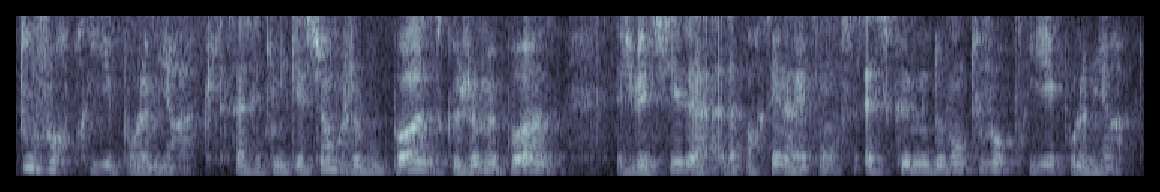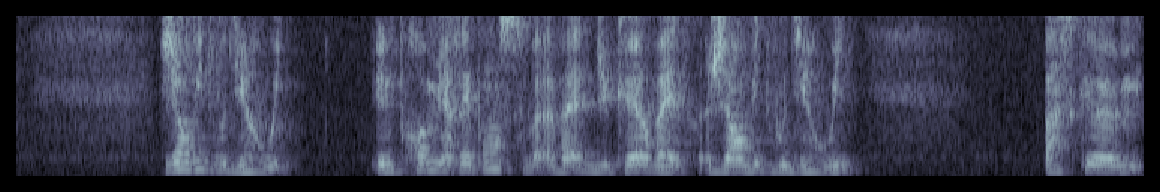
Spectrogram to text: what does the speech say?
toujours prier pour le miracle? Ça, c'est une question que je vous pose, que je me pose, et je vais essayer d'apporter une réponse. Est-ce que nous devons toujours prier pour le miracle? J'ai envie de vous dire oui. Une première réponse va, être du cœur, va être j'ai envie de vous dire oui. Parce que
